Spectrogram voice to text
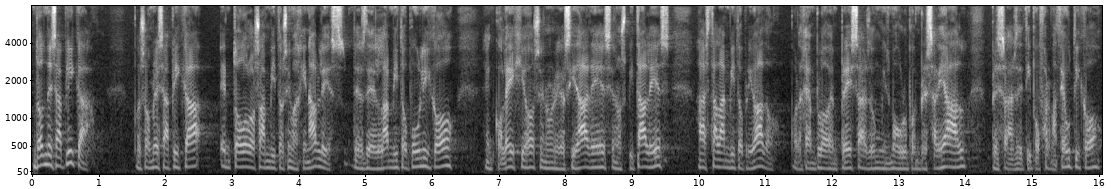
¿Dónde se aplica? Pues hombre, se aplica en todos los ámbitos imaginables, desde el ámbito público, en colegios, en universidades, en hospitales, hasta el ámbito privado. Por ejemplo, empresas de un mismo grupo empresarial, empresas de tipo farmacéutico.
